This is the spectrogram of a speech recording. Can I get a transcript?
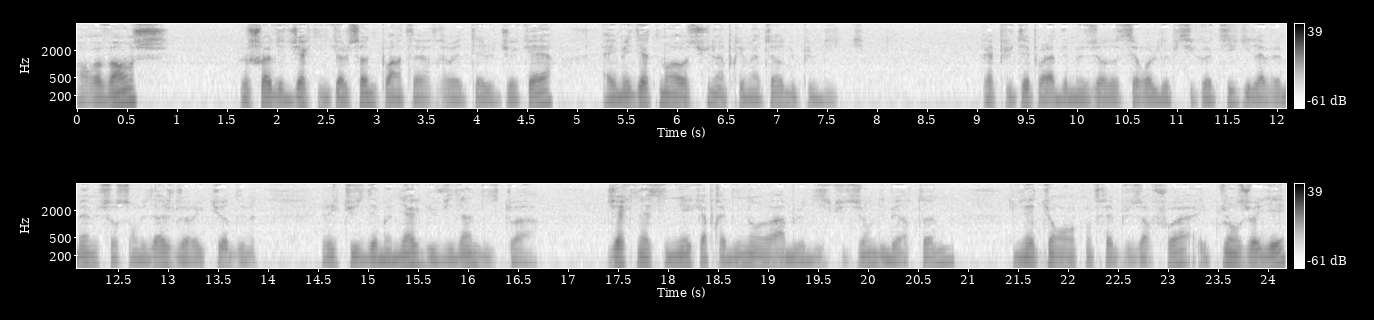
En revanche, le choix de Jack Nicholson pour interpréter le Joker a immédiatement reçu l'imprimateur du public. Réputé pour la démesure de ses rôles de psychotique, il avait même sur son visage le rictus démoniaque du vilain de l'histoire. Jack n'a signé qu'après d'innombrables discussions, dit Burton, nous l'étions rencontré plusieurs fois, et plus on se voyait,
